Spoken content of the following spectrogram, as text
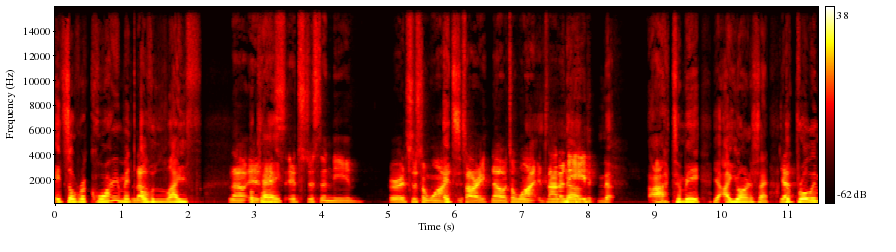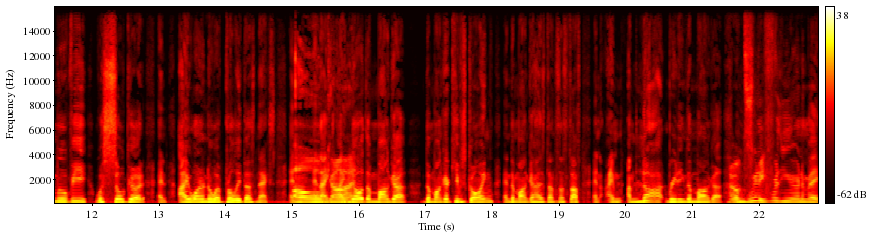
It's a requirement No. of life. No, it, Okay? it's it's just a need, or it's just a want. It's- Sorry, no, it's a want. It's not a No, need. no. Ah, to me, yeah, I, you understand. Yeah. The Broly movie was so good, and I want to know what Broly does next. And, Oh, and I, I know the manga, the manga keeps going, and the manga has done some stuff, and I'm I'm not reading the manga. I'm waiting for the anime,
